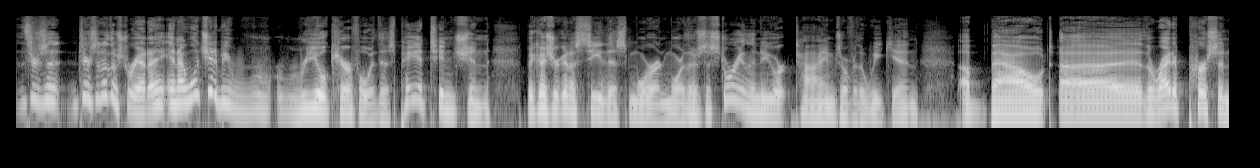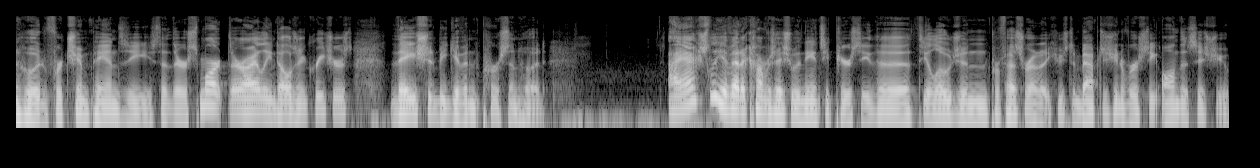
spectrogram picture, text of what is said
there's a there's another story out, and I want you to be r- real careful with this. Pay attention because you're going to see this more and more. There's a story in the New York Times over the weekend about uh, the right of personhood for chimpanzees. That they're smart, they're highly intelligent creatures. They should be given personhood. I actually have had a conversation with Nancy Pearcey, the theologian professor out at Houston Baptist University, on this issue.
